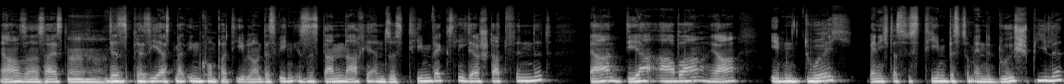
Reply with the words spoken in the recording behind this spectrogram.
Ja, also das heißt, mhm. das ist per se erstmal inkompatibel und deswegen ist es dann nachher ein Systemwechsel, der stattfindet, ja, der aber ja eben durch wenn ich das System bis zum Ende durchspiele,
